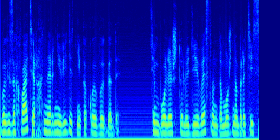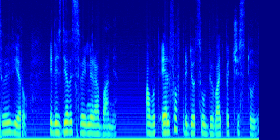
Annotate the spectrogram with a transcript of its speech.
«В их захвате Рхнер не видит никакой выгоды. Тем более, что людей Вестланда можно обратить в свою веру или сделать своими рабами. А вот эльфов придется убивать подчистую.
